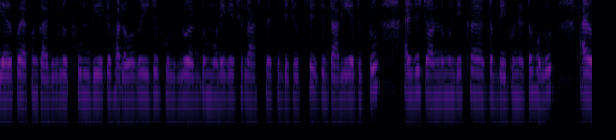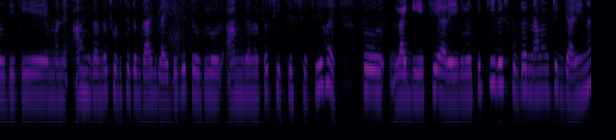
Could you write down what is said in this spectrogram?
দেওয়ার পর, এখন গাছগুলো ফুল দিয়েছে ভালোভাবে। এই যে ফুলগুলো একদম মরে গেছিল, আস্তে আস্তে বেঁচে উঠছে। এই যে ডালিয়া দুটো আর এই যে চন্দ্রমল্লিকা, একটা বেগুন, একটা হলুদ। আর ওইদিকে মানে আম গাঁদা, ছোটো ছোটো গাছ লাগিয়েছি। তো ওইগুলো আম গাঁদা তো শীতের শেষেই হয়। তো লাগিয়েছি। আর এইগুলো হচ্ছে কী বেশ, ফুলটার নাম আমি ঠিক জানি না।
